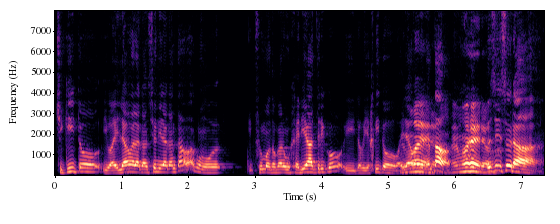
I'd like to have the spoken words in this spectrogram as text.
chiquito y bailaba la canción y la cantaba, como fuimos a tocar un geriátrico y los viejitos bailaban y cantaban. me muero. Entonces eso era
